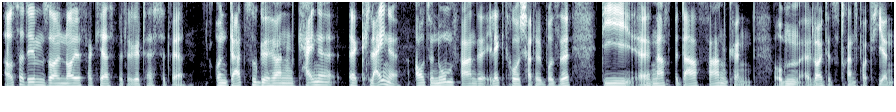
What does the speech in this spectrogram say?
Außerdem sollen neue Verkehrsmittel getestet werden. Und dazu gehören keine äh, kleine autonom fahrende Elektro-Shuttlebusse, die äh, nach Bedarf fahren können, um äh, Leute zu transportieren.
